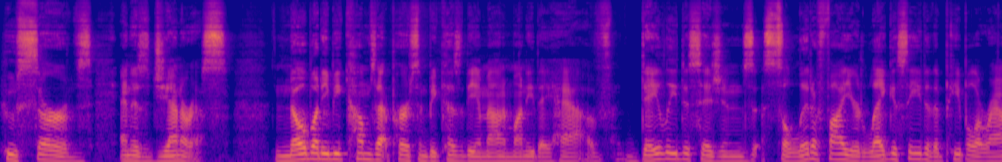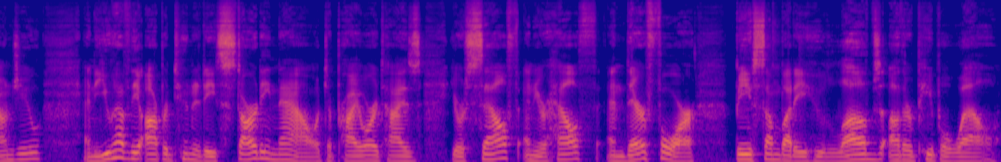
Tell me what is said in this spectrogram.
who serves and is generous. Nobody becomes that person because of the amount of money they have. Daily decisions solidify your legacy to the people around you, and you have the opportunity starting now to prioritize yourself and your health, and therefore be somebody who loves other people well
